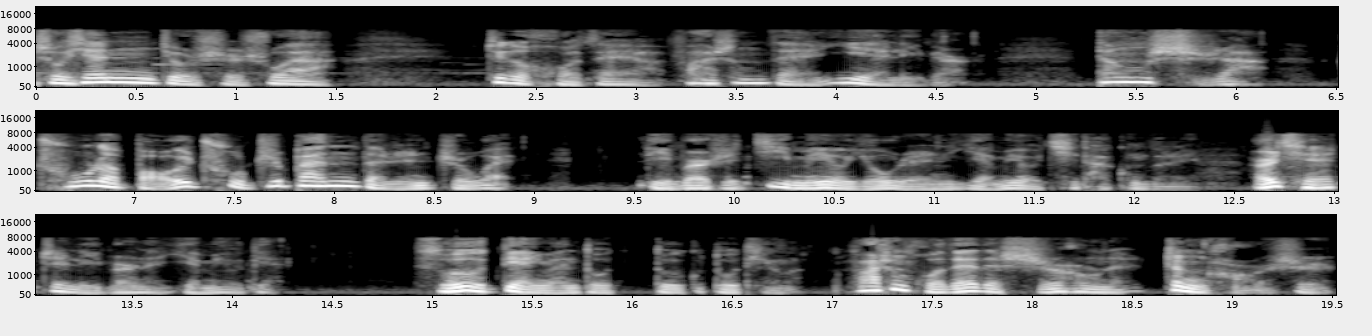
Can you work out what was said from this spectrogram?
首先就是说呀，这个火灾啊发生在夜里边，当时啊除了保卫处值班的人之外，里边是既没有游人，也没有其他工作人员，而且这里边呢也没有电，所有电源都都都停了。发生火灾的时候呢，正好是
